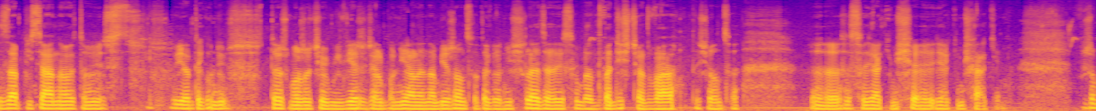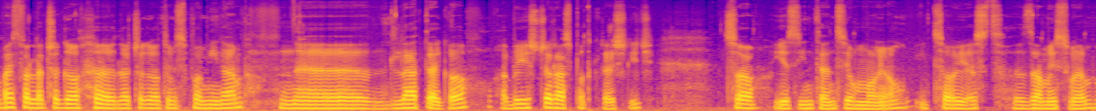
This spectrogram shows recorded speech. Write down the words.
zapisano. To jest, ja tego nie, też możecie mi wierzyć albo nie, ale na bieżąco tego nie śledzę. Jest chyba 22 tysiące e, z jakimś, jakimś hakiem. Proszę Państwa, dlaczego, dlaczego o tym wspominam? E, dlatego, aby jeszcze raz podkreślić, co jest intencją moją i co jest zamysłem,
